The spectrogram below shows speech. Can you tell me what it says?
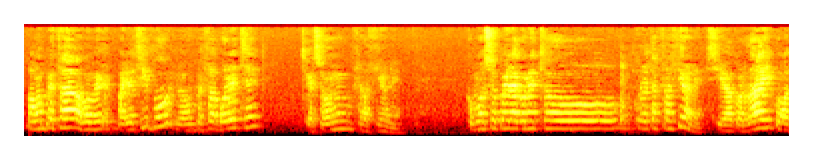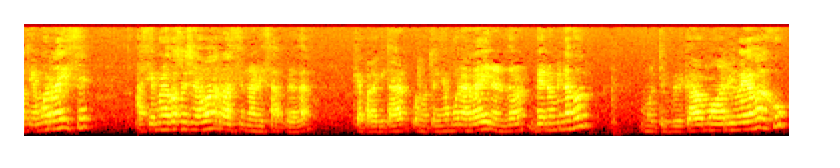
Vamos a empezar, a ver varios tipos, y vamos a empezar por este, que son fracciones. ¿Cómo se opera con, esto, con estas fracciones? Si os acordáis, cuando teníamos raíces, hacíamos una cosa que se llamaba racionalizar, ¿verdad? Que para quitar, cuando teníamos una raíz en el denominador, multiplicábamos arriba y abajo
